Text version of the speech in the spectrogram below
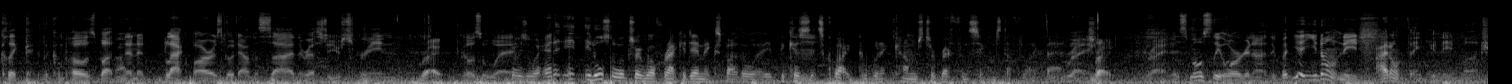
click the compose button and it black bars go down the side, and the rest of your screen right. goes away. goes away. And it, it also works very well for academics, by the way, because Hmm. it's quite good when it comes to referencing and stuff like that. Right. Right. Right. It's mostly organizing, but yeah, you don't need. I don't think you need much.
